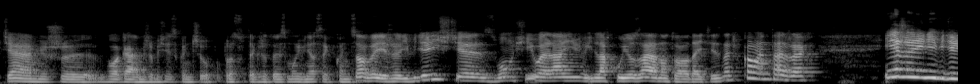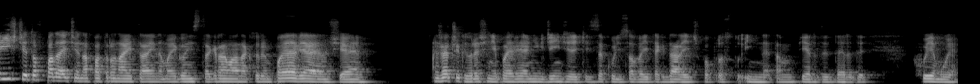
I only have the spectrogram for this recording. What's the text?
Chciałem już, y, błagałem, żeby się skończyło po prostu, także to jest mój wniosek końcowy. Jeżeli widzieliście złą siłę Laju i La Chujoza, no to dajcie znać w komentarzach. Jeżeli nie widzieliście, to wpadajcie na Patronite'a i na mojego Instagrama, na którym pojawiają się rzeczy, które się nie pojawiają nigdzie indziej, jakieś zakulisowe i tak dalej, czy po prostu inne tam pierdy, derdy. Chuje muje.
